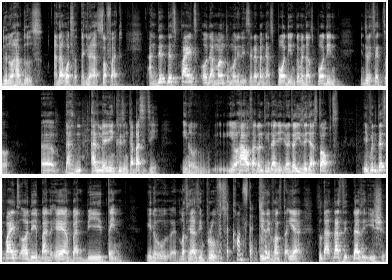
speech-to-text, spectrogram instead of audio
do not have those. And that's what Nigeria has suffered. And despite all the amount of money the central bank has poured in, government has poured in into the sector, uh, there hasn't been any increase in capacity. You know, your house, I don't think that the generator usage has stopped. Even despite all the band A and band B thing, you know, nothing has improved. It's a constant. It's a constant, yeah. So that, that's, the, that's the issue.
